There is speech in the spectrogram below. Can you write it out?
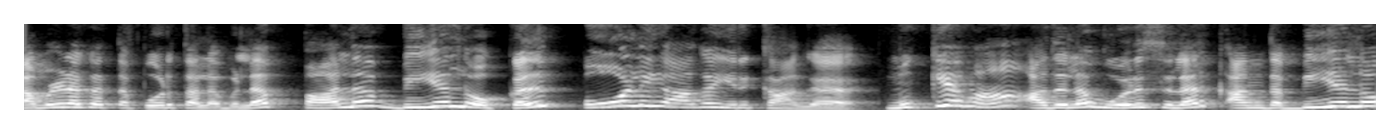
தமிழகத்தை பொறுத்தளவுல பல பிஎல்ஓக்கள் போலியாக இருக்காங்க. முக்கியமா அதுல ஒரு சிலர் அந்த பிஎல்ஓ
